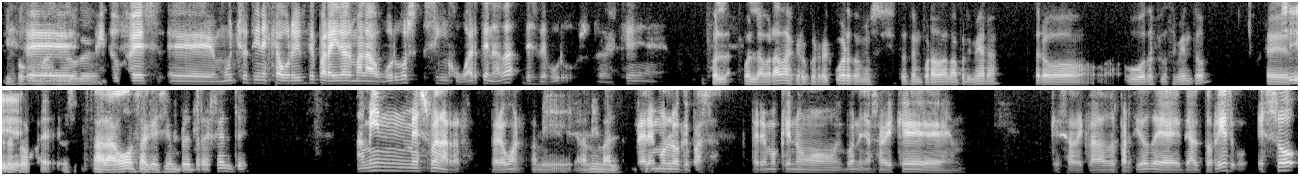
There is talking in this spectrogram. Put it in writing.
Y más. Dice creo que... Pitufes, eh, mucho tienes que aburrirte para ir al Málaga Burgos sin jugarte nada desde Burgos. O sea, es que... Fue la, fue Labrada, creo que recuerdo. No sé si esta temporada la primera, pero hubo desplazamiento. Eh, Sí, eh, Zaragoza, que siempre trae gente, A mí me suena raro, pero bueno, a mí, a mí mal. veremos lo que pasa. Esperemos que no. Bueno, ya sabéis que, que se ha declarado el partido de, de alto riesgo. Eso,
